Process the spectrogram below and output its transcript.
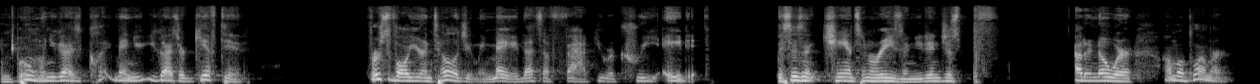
And boom, when you guys, man, you, you guys are gifted. First of all, you're intelligently made. That's a fact. You were created. This isn't chance and reason. You didn't just pff, out of nowhere. I'm a plumber.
